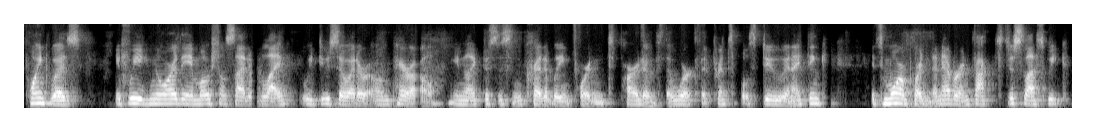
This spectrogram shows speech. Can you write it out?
point was if we ignore the emotional side of life, we do so at our own peril. You know, like this is an incredibly important part of the work that principals do. And I think it's more important than ever. In fact, just last week,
